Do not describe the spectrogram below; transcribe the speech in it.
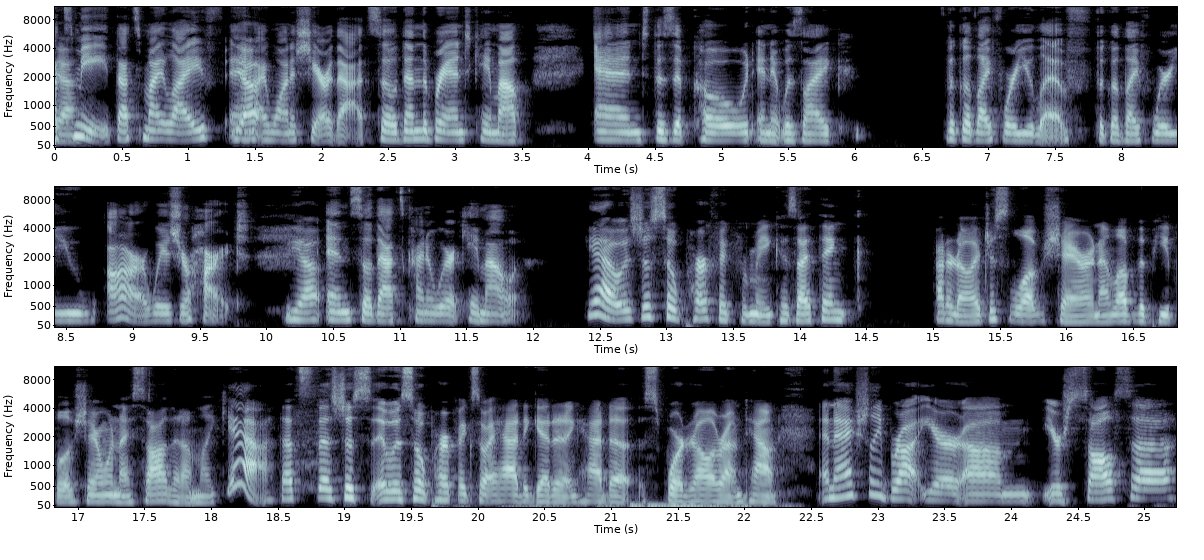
That's Yeah. me. That's my life, and Yeah. I want to share that. So then the brand came up, and the zip code, and it was like the good life where you live, the good life where you are. Where's your heart? yeah. And so that's kind of where it came out. Yeah, it was just so perfect for me because I think I don't know, I just love Sharon. I love the people of Sharon. When I saw that, I'm like, yeah, that's that's just it was so perfect. So I had to get it. I had to sport it all around town. And I actually brought your um your salsa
